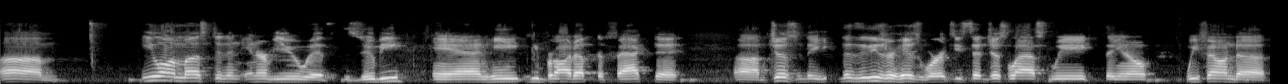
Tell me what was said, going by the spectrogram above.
um, Elon Musk did an interview with Zuby, and he he brought up the fact that uh, just the, the these are his words. He said just last week that you know we found a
